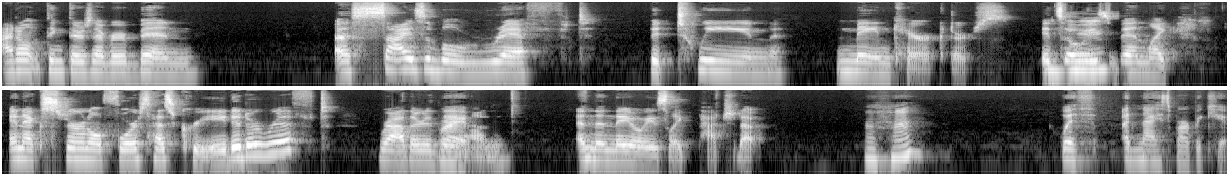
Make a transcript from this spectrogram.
I don't think there's ever been a sizable rift between main characters. It's Mhm. always been like an external force has created a rift rather than Right. and then they always like patch it up. Mm-hmm. With a nice barbecue.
